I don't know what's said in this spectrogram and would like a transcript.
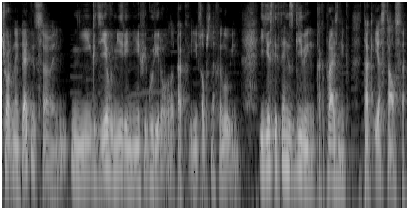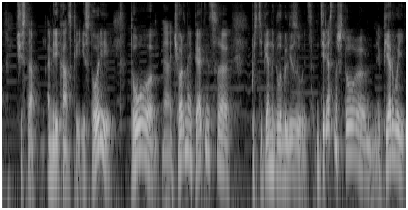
Черная пятница нигде в мире не фигурировала, так и, собственно, Хэллоуин. И если Thanksgiving как праздник так и остался чисто американской историей, то э, Черная пятница постепенно глобализуется. Интересно, что первый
